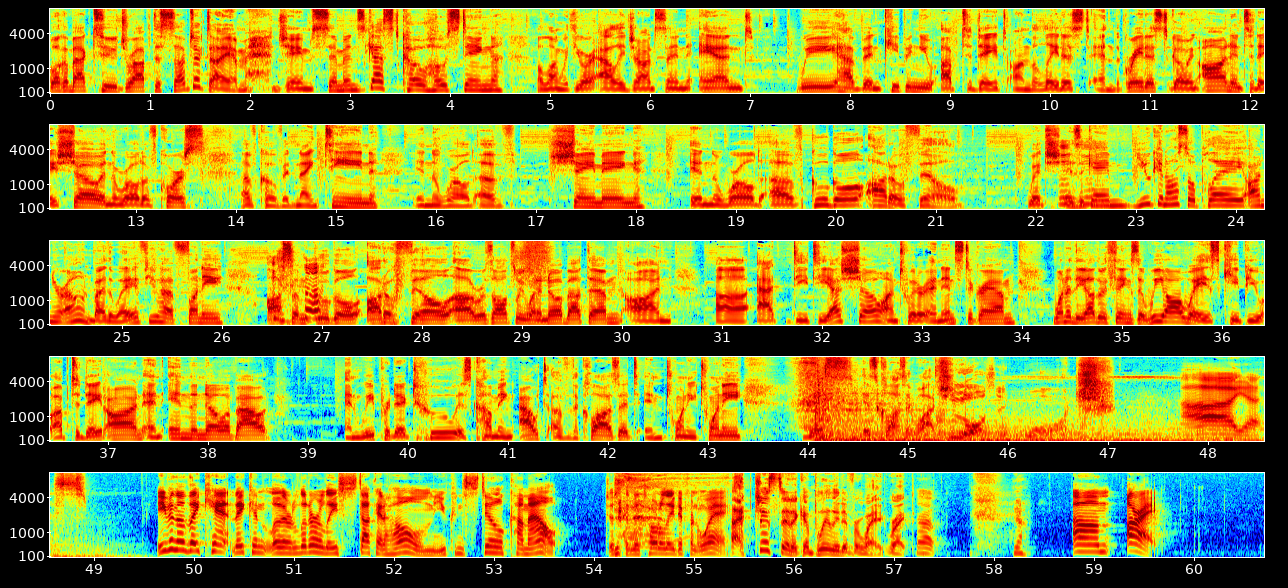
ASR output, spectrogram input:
Welcome back to Drop the Subject. I am James Simmons, guest co hosting, along with your Allie Johnson. And we have been keeping you up to date on the latest and the greatest going on in today's show in the world, of course, of COVID 19, in the world of shaming, in the world of Google autofill, which is a mm-hmm. game you can also play on your own, by the way. If you have funny, awesome Google autofill uh, results, we want to know about them on. Uh, at DTS Show on Twitter and Instagram. One of the other things that we always keep you up to date on and in the know about, and we predict who is coming out of the closet in 2020. This is Closet Watch. Closet Watch. Ah, yes. Even though they can't, they can, they're literally stuck at home, you can still come out just in a totally different way. Just in a completely different way, right? Oh. Yeah, Um, all right.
